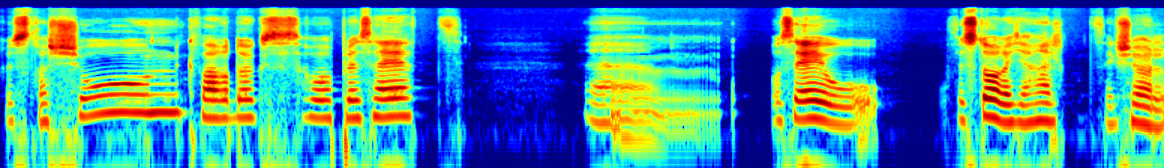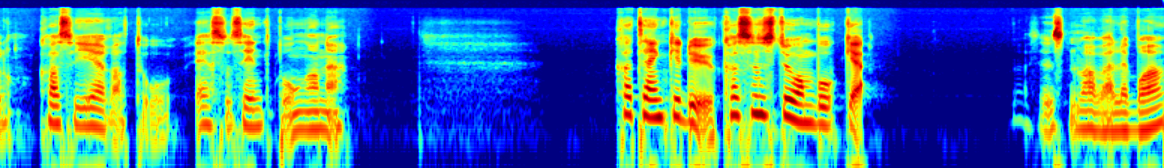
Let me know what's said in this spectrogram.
frustrasjon, hverdagshåpløshet. Um, og så er hun Forstår ikke helt seg sjøl hva som gjør at hun er så sint på ungene. Hva tenker du? Hva syns du om boken? Jeg syns den var veldig bra.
